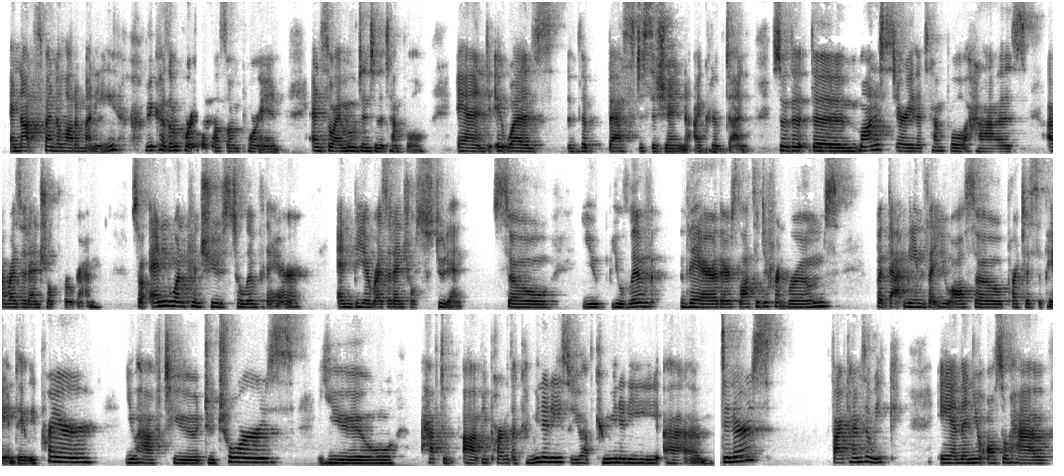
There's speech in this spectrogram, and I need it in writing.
and not spend a lot of money because of course that's also important. And so i moved into the temple and it was the best decision i could have done. So the the monastery the temple has a residential program. So anyone can choose to live there and be a residential student. So you you live there there's lots of different rooms but that means that you also participate in daily prayer. You have to do chores you have to uh, be part of the community. So you have community um, dinners five times a week. And then you also have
